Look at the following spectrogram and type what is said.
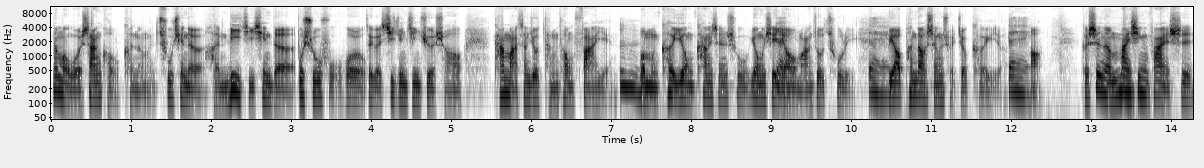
那么我伤口可能出现了很立即性的不舒服，或这个细菌进去的时候，它马上就疼痛发炎。嗯。我们可以用抗生素，用一些对。药物马上做处理，对。不要碰到生水就可以了。对。好可是呢，慢性发炎是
